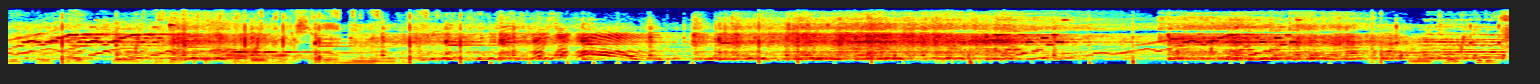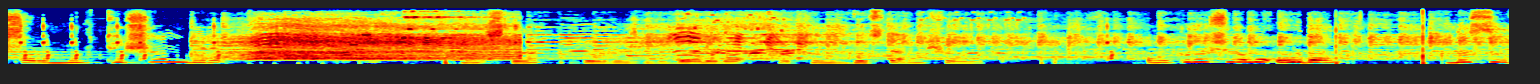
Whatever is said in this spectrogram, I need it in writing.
Evet arkadaşlar buradan ben de onlara selam veriyorum. Evet arkadaşlar muhteşem bir maçtı. Gördüğünüz gibi böyle de taktiğimizi göstermiş olduk. Arkadaşlar ama oradan nasıl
